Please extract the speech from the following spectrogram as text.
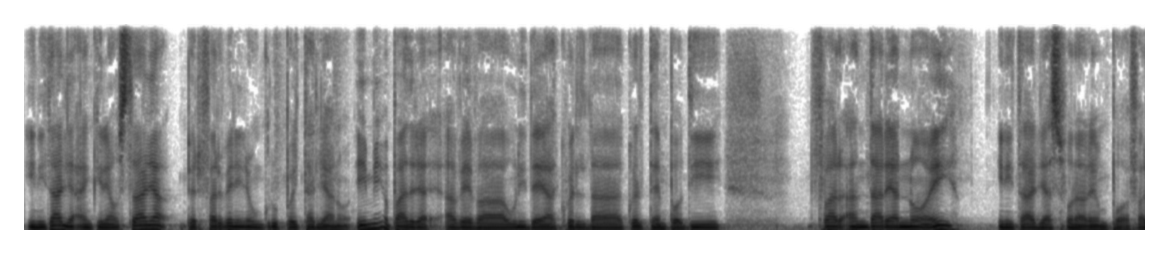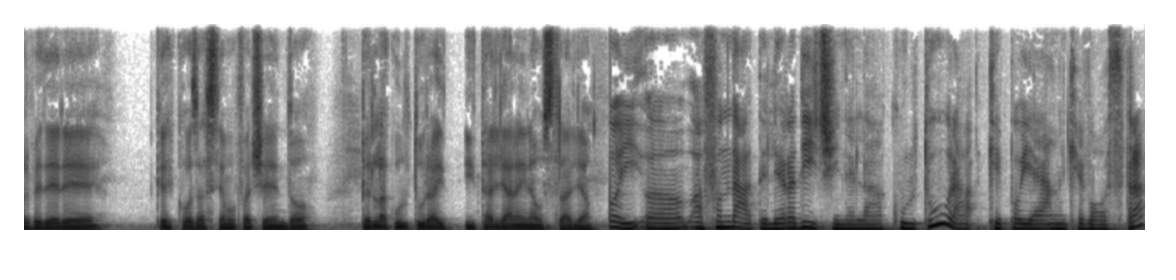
in Italia e anche in Australia per far venire un gruppo italiano. E mio padre aveva un'idea a quel, quel tempo di far andare a noi in Italia a suonare un po', a far vedere che cosa stiamo facendo per la cultura it- italiana in Australia. Poi eh, affondate le radici nella cultura che poi è anche vostra,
